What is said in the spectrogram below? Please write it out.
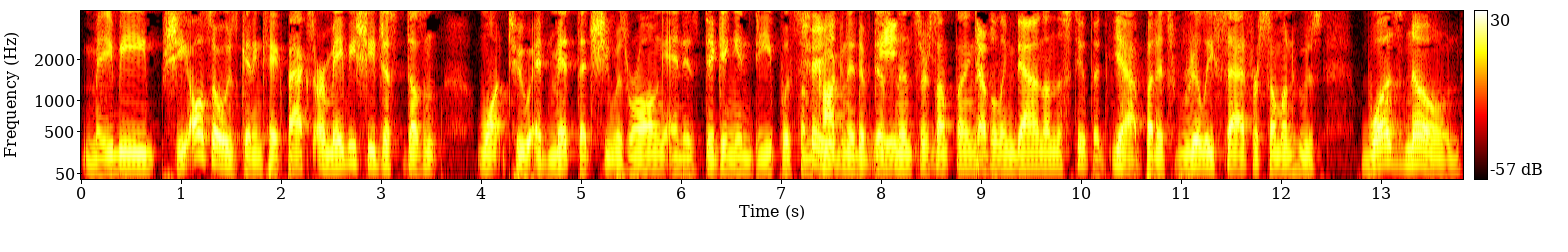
Maybe she also is getting kickbacks, or maybe she just doesn't want to admit that she was wrong and is digging in deep with some Sure, cognitive you- dissonance or something. Doubling down on the stupid. Yeah, but it's really sad for someone who's was known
